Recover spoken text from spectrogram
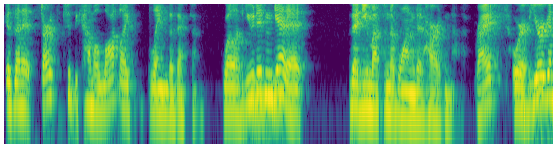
is that it starts to become a lot like blame the victim well if you didn't Mhm. get it then you mustn't have wanted it hard enough right? Or if Mhm. you're going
